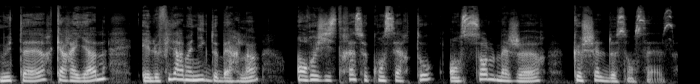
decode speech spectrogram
Mutter, Karajan et le Philharmonique de Berlin enregistrait ce concerto en sol majeur que Shell 216.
